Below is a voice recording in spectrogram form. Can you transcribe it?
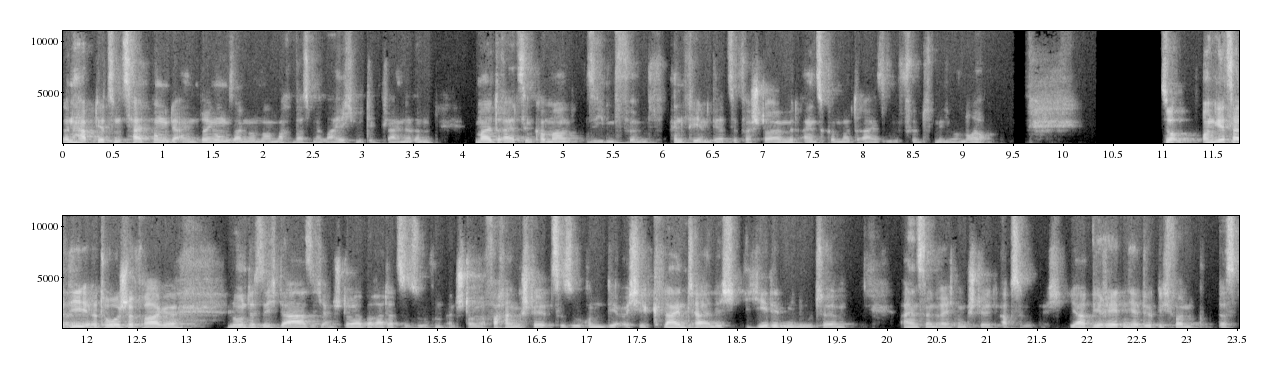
Dann habt ihr zum Zeitpunkt der Einbringung, sagen wir mal, machen wir es mal leicht mit dem kleineren, mal 13,75 ein Firmenwert zu versteuern mit 1,375 Millionen Euro. So, und jetzt hat die rhetorische Frage, lohnt es sich da, sich einen Steuerberater zu suchen, einen Steuerfachangestellten zu suchen, der euch hier kleinteilig jede Minute einzeln Rechnung stellt? Absolut nicht. Ja, wir reden hier wirklich von, dass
